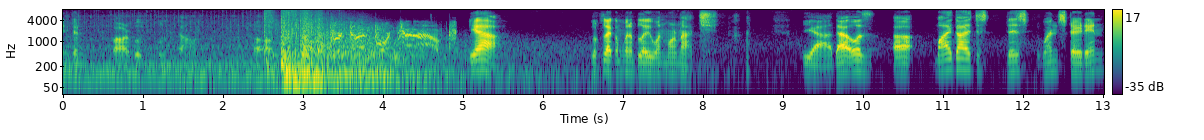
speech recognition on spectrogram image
engine power boost cooling down. Uh oh. Yeah. Looks like I'm gonna play one more match. yeah, that was uh my guy just just went straight in.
